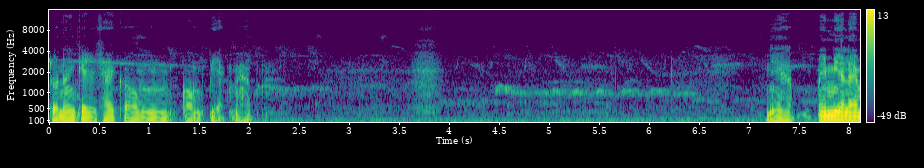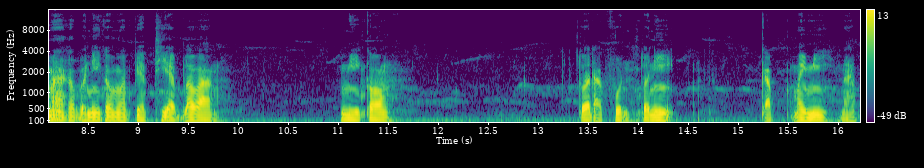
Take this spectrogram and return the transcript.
ตัวนั้นแกจะใช้กองกองเปียกนะครับ นี่ครับไม่มีอะไรมากครับวันนี้ก็มาเปรียบเทียบระหว่าง มีกอง ตัวดักฝุ่นตัวนี้กับไม่มีนะครับ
